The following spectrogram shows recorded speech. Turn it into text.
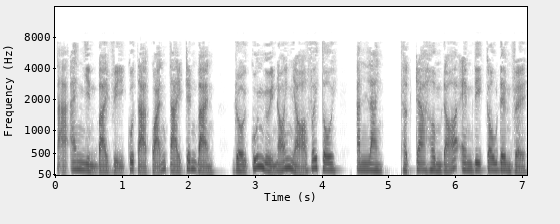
Tạ An nhìn bài vị của tạ quản tài trên bàn, rồi cuối người nói nhỏ với tôi, anh Lan, thật ra hôm đó em đi câu đêm về,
